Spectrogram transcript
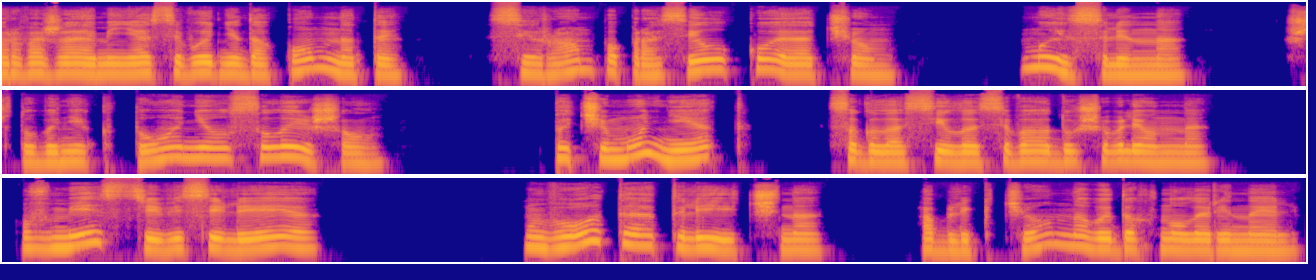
Провожая меня сегодня до комнаты, Сирам попросил кое о чем. Мысленно, чтобы никто не услышал. «Почему нет?» — согласилась воодушевленно. «Вместе веселее». «Вот и отлично!» — облегченно выдохнула Ринель.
